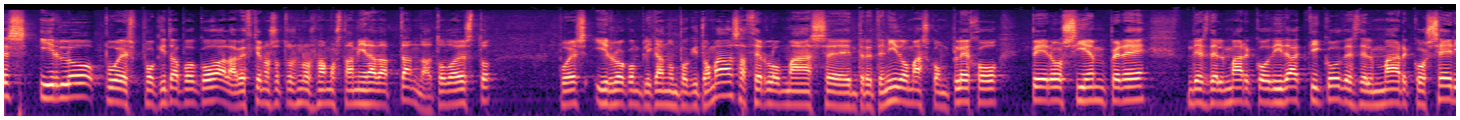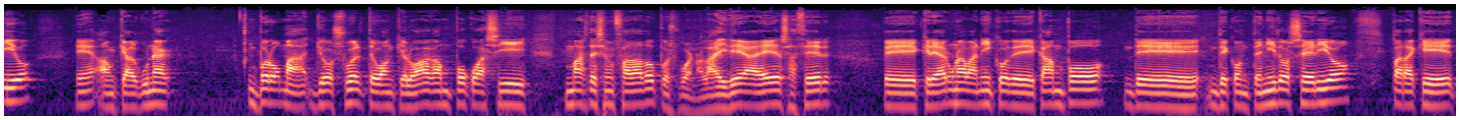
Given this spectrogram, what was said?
es irlo pues poquito a poco, a la vez que nosotros nos vamos también adaptando a todo esto, pues irlo complicando un poquito más, hacerlo más eh, entretenido, más complejo, pero siempre desde el marco didáctico, desde el marco serio, eh, aunque alguna broma yo suelte o aunque lo haga un poco así más desenfadado, pues bueno, la idea es hacer eh, crear un abanico de campo de, contenido serio para que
